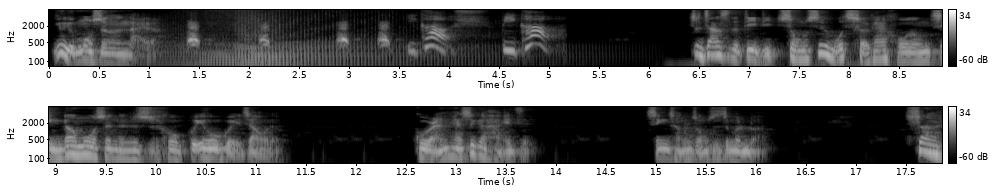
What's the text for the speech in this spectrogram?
又有陌生人来了。比克，嘘，比克，这家子的弟弟总是我扯开喉咙警告陌生人的时候鬼吼鬼叫的。果然还是个孩子，心肠总是这么软。算了，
